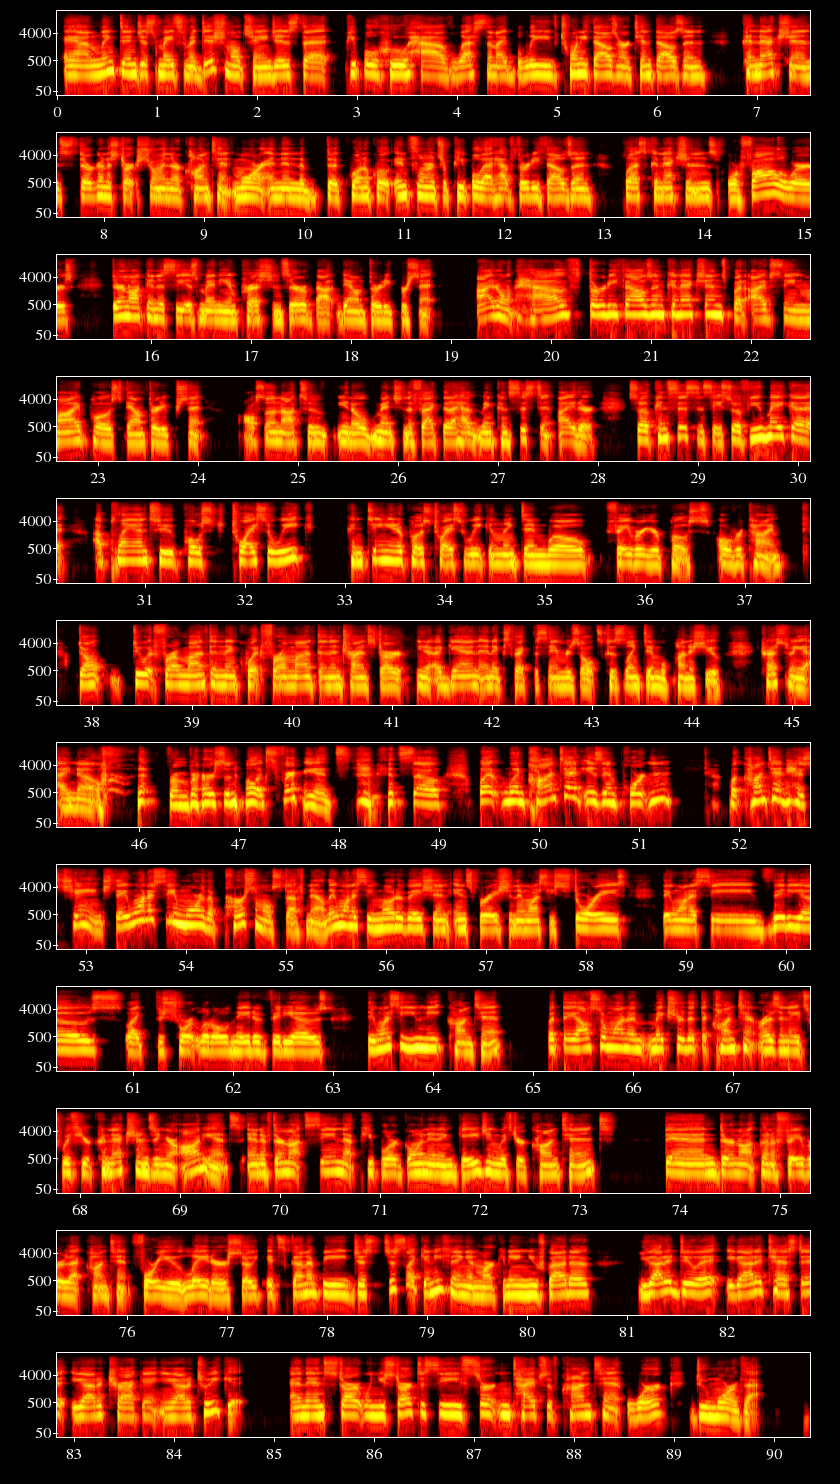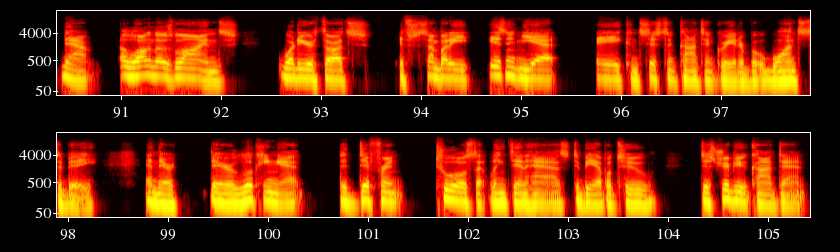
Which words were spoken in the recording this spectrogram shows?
And LinkedIn just made some additional changes that people who have less than, I believe, 20,000 or 10,000 connections, they're going to start showing their content more. And then the, the quote unquote influencer people that have 30,000 plus connections or followers, they're not going to see as many impressions. They're about down 30%. I don't have 30,000 connections, but I've seen my post down 30%. Also, not to, you know, mention the fact that I haven't been consistent either. So consistency. So if you make a, a plan to post twice a week, continue to post twice a week and LinkedIn will favor your posts over time. Don't do it for a month and then quit for a month and then try and start, you know, again and expect the same results because LinkedIn will punish you. Trust me, I know from personal experience. so, but when content is important, but content has changed. They want to see more of the personal stuff now. They want to see motivation, inspiration. They want to see stories. They want to see videos, like the short little native videos. They want to see unique content, but they also want to make sure that the content resonates with your connections and your audience. And if they're not seeing that people are going and engaging with your content, then they're not going to favor that content for you later. So it's going to be just just like anything in marketing, you've got to you got to do it, you got to test it, you got to track it, and you got to tweak it. And then start when you start to see certain types of content work, do more of that. Now, along those lines, what are your thoughts if somebody isn't yet a consistent content creator but wants to be and they're they're looking at the different tools that LinkedIn has to be able to distribute content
